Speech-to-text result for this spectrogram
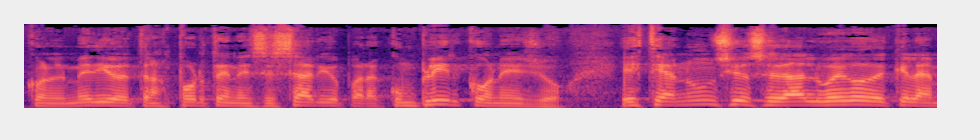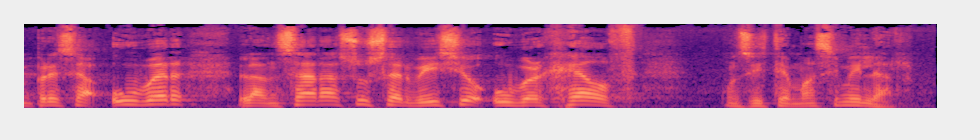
con el medio de transporte necesario para cumplir con ello. Este anuncio se da luego de que la empresa Uber lanzara su servicio Uber Health, un sistema similar.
